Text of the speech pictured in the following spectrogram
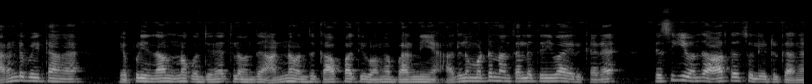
அரண்டு போயிட்டாங்க. எப்படி இருந்தாலும் இன்னும் கொஞ்சம் நேரத்தில் வந்து அண்ணன் வந்து காப்பாற்றிடுவாங்க பர்னியை அதில் மட்டும் நான் தெல்ல தெளிவாக இருக்கிறேன் எசிக்கு வந்து ஆறுதல் சொல்லிட்டு இருக்காங்க.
